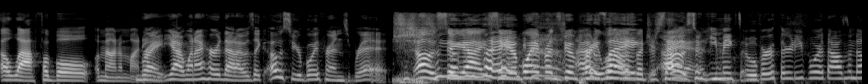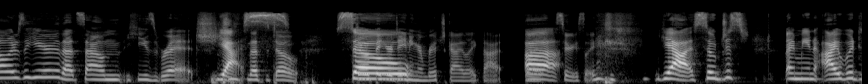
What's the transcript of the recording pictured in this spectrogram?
a laughable amount of money Right. Yeah. When I heard that, I was like, oh, so your boyfriend's rich. Oh, so yeah, so your boyfriend's doing pretty well, is what you're saying. Oh, so he makes over $34,000 a year? That sounds, he's rich. Yes. That's dope. so dope that you're dating a rich guy like that. But Uh, seriously. Yeah, so just I mean, I would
